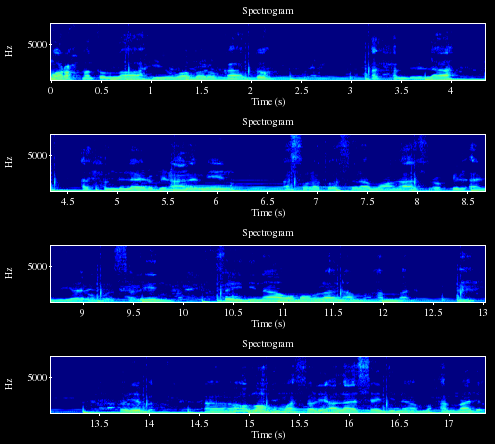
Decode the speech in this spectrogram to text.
warahmatullahi wabarakatuh. Alhamdulillah Alhamdulillahirabbil alamin. Assalatu wassalamu ala asrafil anbiya mursalin Sayyidina wa maulana Muhammad. Tayyib uh, Allahumma salli ala Sayyidina Muhammad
